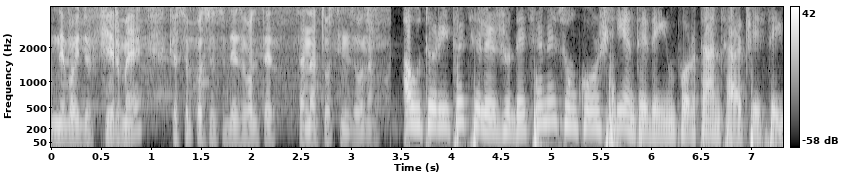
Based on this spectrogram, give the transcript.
nevoie de firme ca să poată să se dezvolte sănătos în zonă. Autoritățile județene sunt conștiente de importanța acestei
